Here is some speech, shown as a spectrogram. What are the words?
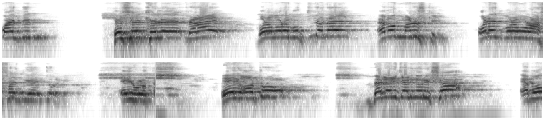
কয়েকদিন হেসে খেলে বেড়ায়, বড় বড় বক্তৃতা দেয় এবং মানুষকে অনেক বড় বড় আশ্বাস দিয়ে চলে যায়। এই হলো এই অটো, ব্যাটারি চালিত রিক্সা এবং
